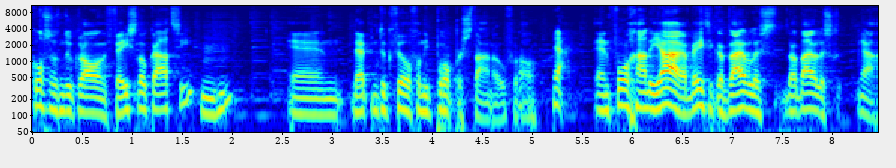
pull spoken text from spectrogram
Kos is natuurlijk wel een feestlocatie. En daar heb je natuurlijk veel van die proppers staan overal. Ja. En voorgaande jaren weet ik dat wij wel eens, dat wij wel eens ja,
